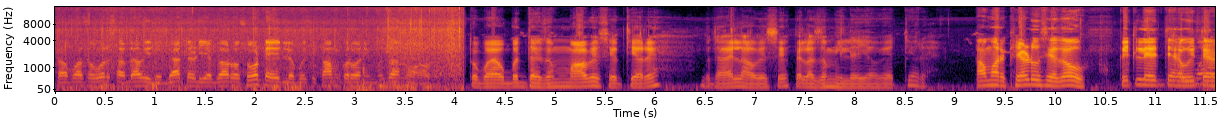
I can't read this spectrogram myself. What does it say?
તો આ પાછો વરસાદ આવી જાય. દાંતડિયા ગારો સોટે એટલે પછી કામ કરવાની મજા ન આવે. તો ભાઈ બધા જમવા આવે છે અત્યારે? બધા હેલા આવે છે? પેલા જમી લઈ આવે અત્યારે. અમારે ખેડૂ છે જવું કેટલે અત્યારે ઉતર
